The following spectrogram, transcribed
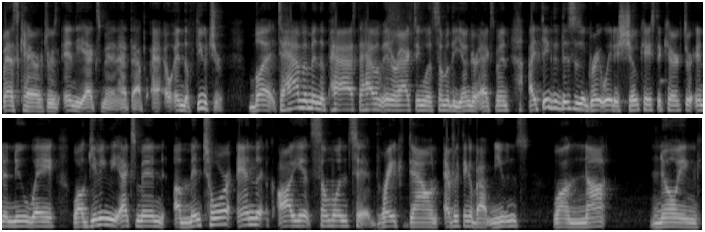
best characters in the X-Men at that in the future. But to have him in the past, to have him interacting with some of the younger X Men, I think that this is a great way to showcase the character in a new way while giving the X Men a mentor and the audience someone to break down everything about mutants while not knowing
